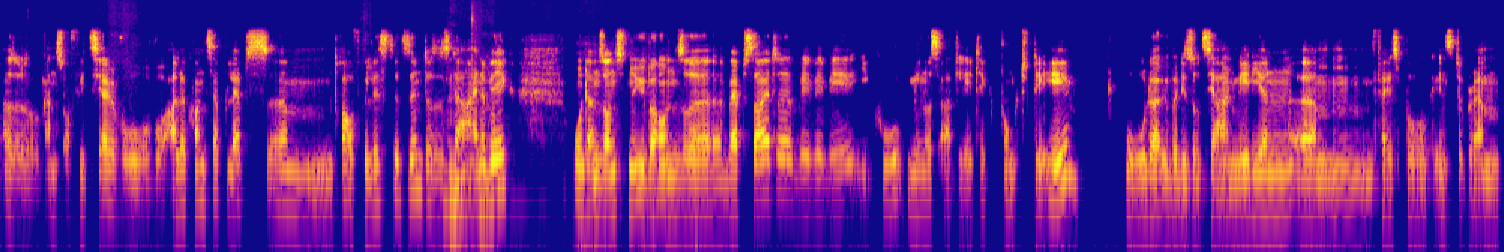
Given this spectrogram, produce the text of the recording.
also ganz offiziell, wo, wo alle Concept Labs ähm, drauf gelistet sind. Das ist mhm, der eine genau. Weg. Und ansonsten über unsere Webseite www.iq-athletik.de oder über die sozialen Medien, ähm, Facebook, Instagram,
